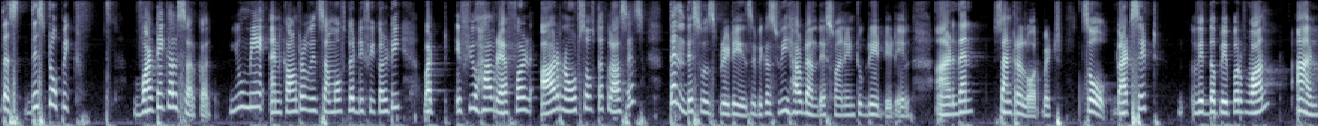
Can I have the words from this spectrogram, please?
This, this topic, vertical circle, you may encounter with some of the difficulty, but if you have referred our notes of the classes, then this was pretty easy because we have done this one into great detail. And then central orbit. So that's it with the paper 1 and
